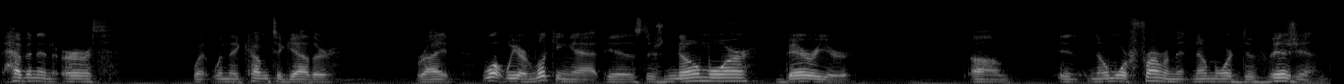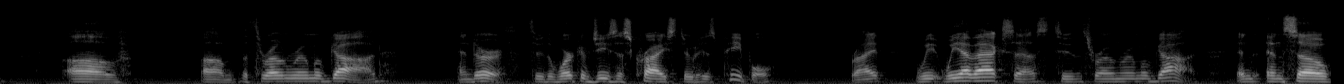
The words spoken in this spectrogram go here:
heaven and earth when, when they come together, right? What we are looking at is there's no more barrier, um, in, no more firmament, no more division of um, the throne room of God and earth through the work of Jesus Christ through his people, right? We, we have access to the throne room of God. And, and so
